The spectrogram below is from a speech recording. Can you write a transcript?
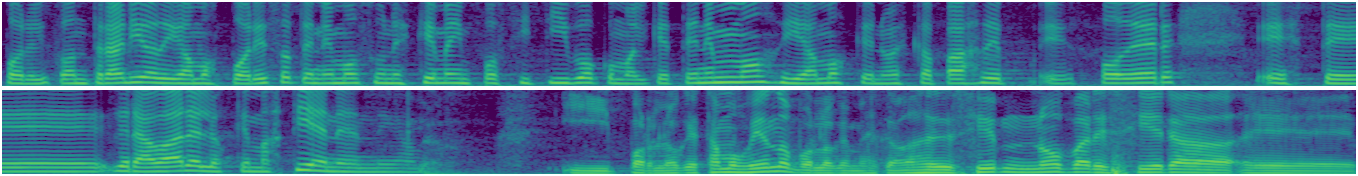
Por el contrario, digamos, por eso tenemos un esquema impositivo como el que tenemos, digamos, que no es capaz de eh, poder este, grabar a los que más tienen, digamos. Y por lo que estamos viendo, por lo que me acabas de decir, no pareciera eh,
